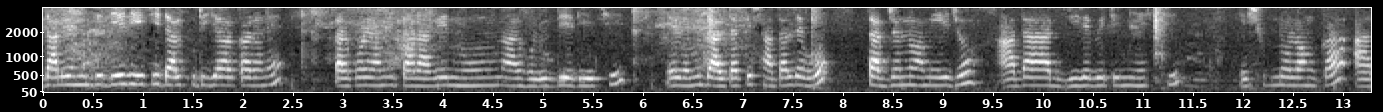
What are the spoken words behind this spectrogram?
ডালের মধ্যে দিয়ে দিয়েছি, ডাল ফুটে যাওয়ার কারণে। তারপরে আমি তার আগে নুন আর হলুদ দিয়ে দিয়েছি। এবার আমি ডালটাকে সাঁতাল দেব। তার জন্য আমি এই যে আদা আর জিরে বেটে নিয়ে এসেছি। এই শুকনো লঙ্কা আর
